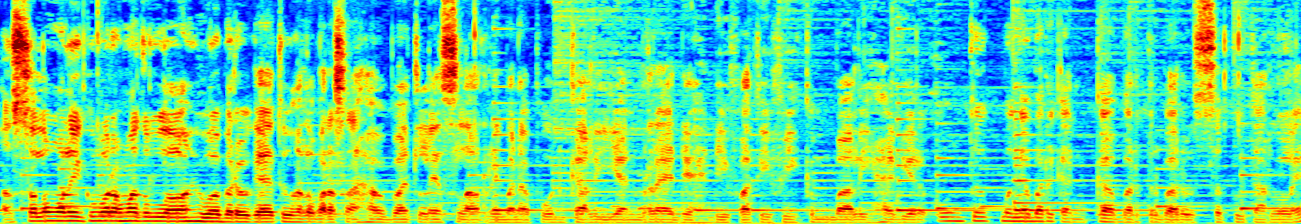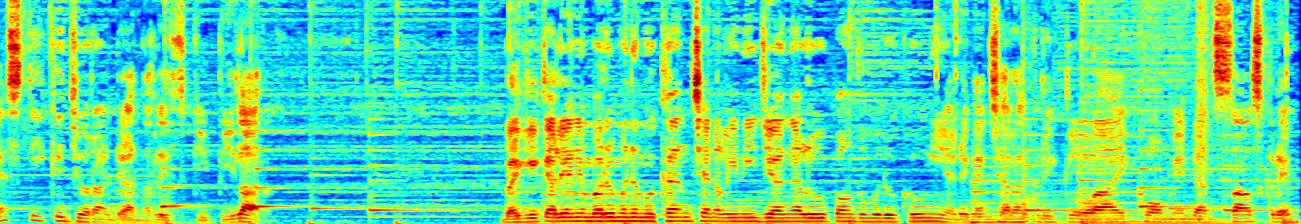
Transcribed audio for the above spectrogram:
Assalamualaikum warahmatullahi wabarakatuh Halo para sahabat Leslar di mana pun kalian berada Diva TV kembali hadir untuk mengabarkan kabar terbaru seputar Lesti Kejora dan Rizky Pilar Bagi kalian yang baru menemukan channel ini jangan lupa untuk mendukungnya dengan cara klik like, komen, dan subscribe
